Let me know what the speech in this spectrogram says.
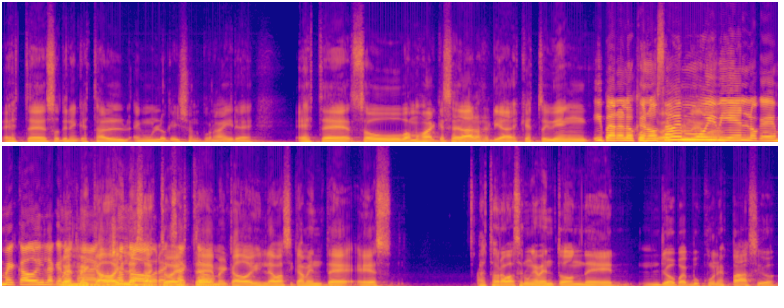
Este, eso tiene que estar en un location con aire. Este, so, vamos a ver qué se da. La realidad es que estoy bien. Y para los que no saben muy bien lo que es Mercado Isla, que Pues están Mercado escuchando Isla, ahora, exacto, exacto. Este, Mercado Isla básicamente es, hasta ahora va a ser un evento donde yo pues busco un espacio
